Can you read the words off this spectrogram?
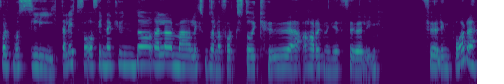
folk må slite litt for å finne kunder, eller mer liksom sånn at folk står i kø? Har dere noen føling, føling på det?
